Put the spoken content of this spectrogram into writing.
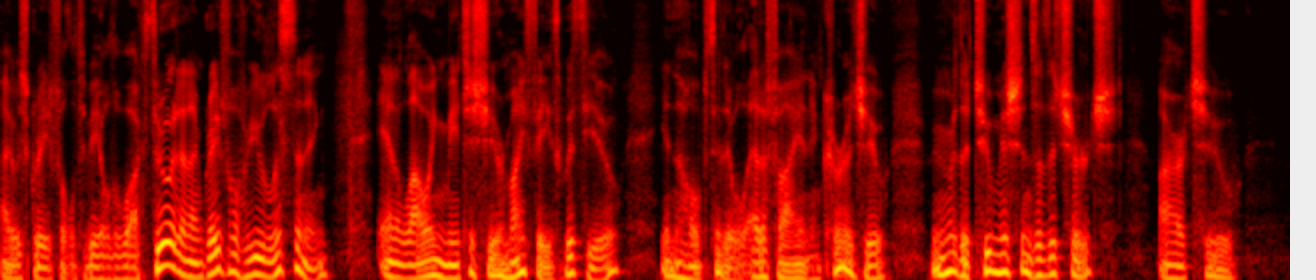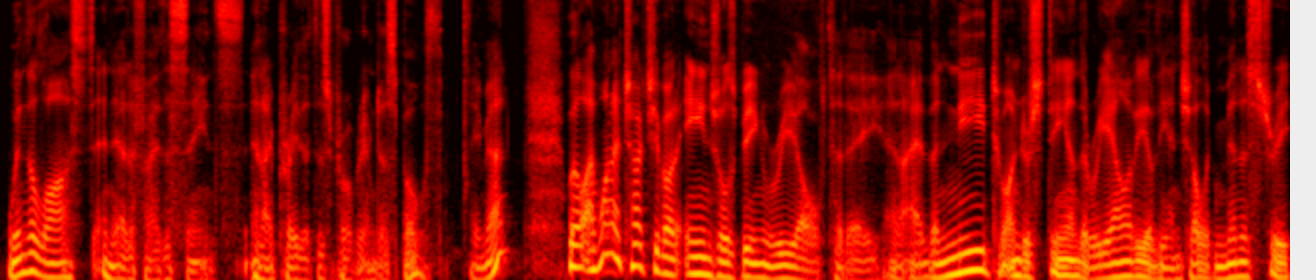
I was grateful to be able to walk through it. And I'm grateful for you listening and allowing me to share my faith with you in the hopes that it will edify and encourage you. Remember the two missions of the church are to win the lost and edify the saints. And I pray that this program does both. Amen. Well, I want to talk to you about angels being real today and I, the need to understand the reality of the angelic ministry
